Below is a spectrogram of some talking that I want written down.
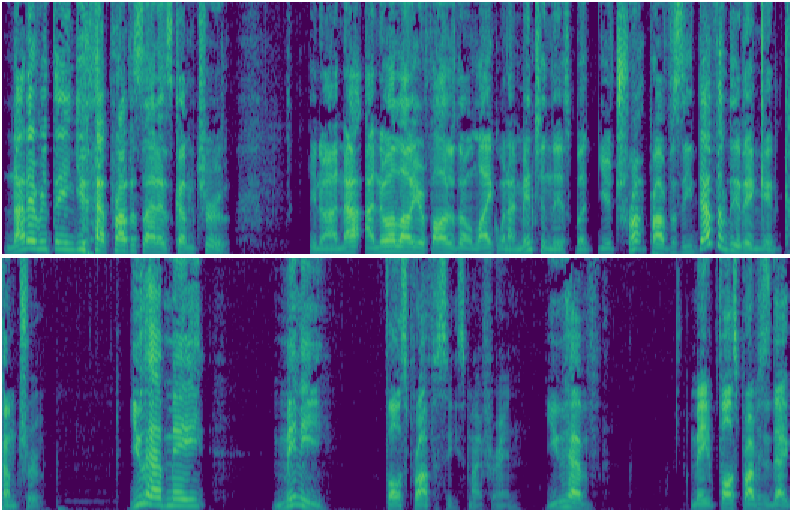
not everything you have prophesied has come true. You know, I not I know a lot of your followers don't like when I mention this, but your Trump prophecy definitely didn't come true. You have made many false prophecies, my friend. You have made false prophecies that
